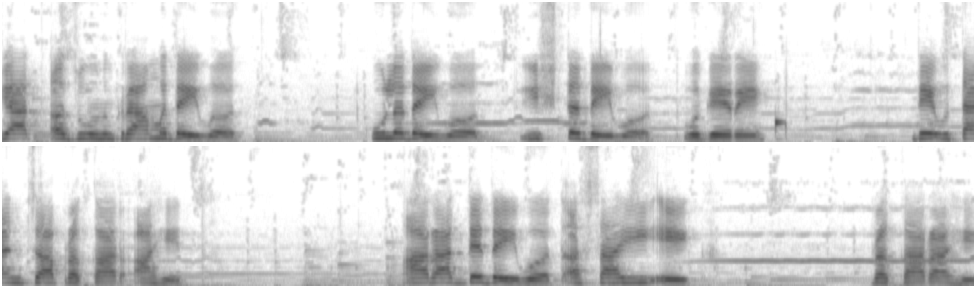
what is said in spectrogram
यात अजून ग्रामदैवत कुलदैवत इष्टदैवत वगैरे देवतांचा प्रकार आहेत. आराध्य दैवत असाही एक प्रकार आहे.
